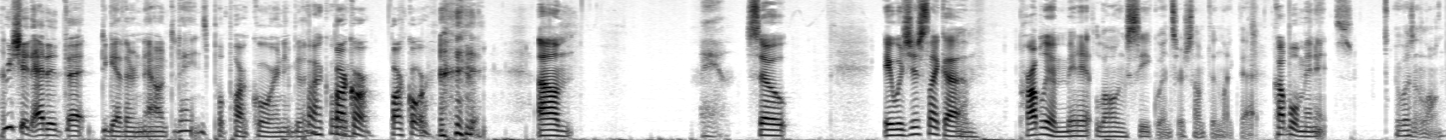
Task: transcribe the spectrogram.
we should edit that together now today and just put parkour and it'd be like Parkour. parkour. Parkour. Um, man. So it was just like a probably a minute long sequence or something like that. couple minutes. It wasn't long.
